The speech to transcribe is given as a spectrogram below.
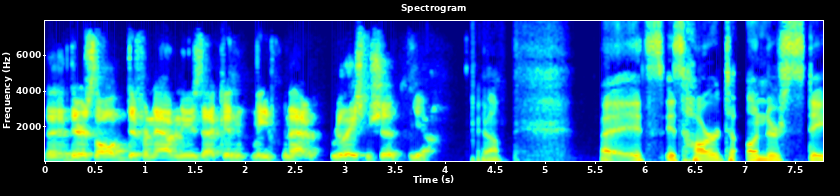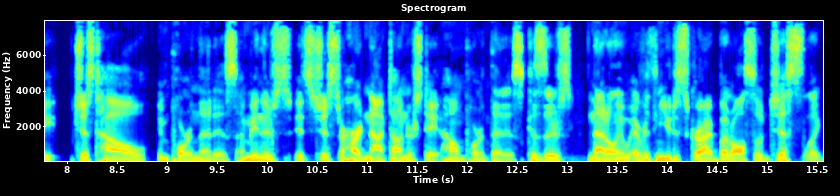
there's all different avenues that can lead from that relationship. Yeah. Yeah. Uh, it's it's hard to understate just how important that is. I mean, there's it's just hard not to understate how important that is because there's not only everything you describe, but also just like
